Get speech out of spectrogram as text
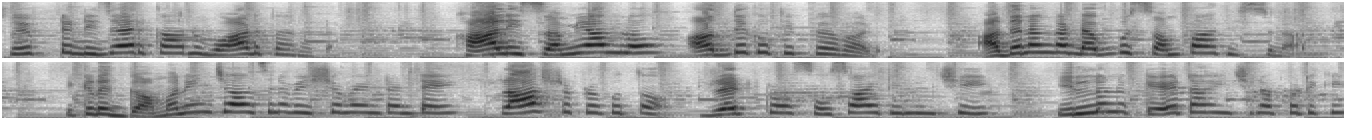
స్విఫ్ట్ డిజైర్ కారును వాడుతారట. ఖాళీ సమయంలో అద్దెకు తిప్పేవాడు. అదనంగా డబ్బు సంపాదిస్తున్నారు ఇక్కడ గమనించాల్సిన విషయం ఏంటంటే రాష్ట్ర ప్రభుత్వం రెడ్ క్రాస్ సొసైటీ నుంచి ఇళ్ళను కేటాయించినప్పటికీ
